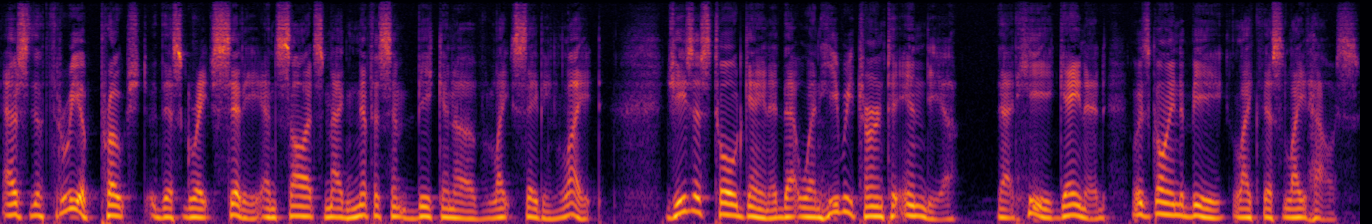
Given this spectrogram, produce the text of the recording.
As the three approached this great city and saw its magnificent beacon of light saving light, Jesus told Ganid that when he returned to India, that he, Ganid, was going to be like this lighthouse.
